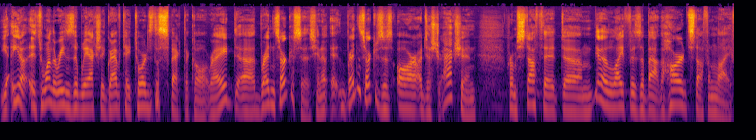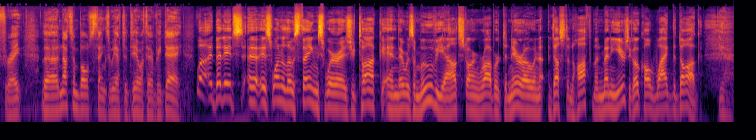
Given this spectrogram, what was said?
yeah, you know, it's one of the reasons that we actually gravitate towards the spectacle, right? Uh, bread and circuses. You know, bread and circuses are a distraction from stuff that um, you know life is about the hard stuff in life, right? The nuts and bolts things we have to deal with every day. Well, but it's uh, it's one of those things where, as you talk, and there was a movie out starring Robert De Niro and Dustin Hoffman many years ago called Wag the Dog. Yeah.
